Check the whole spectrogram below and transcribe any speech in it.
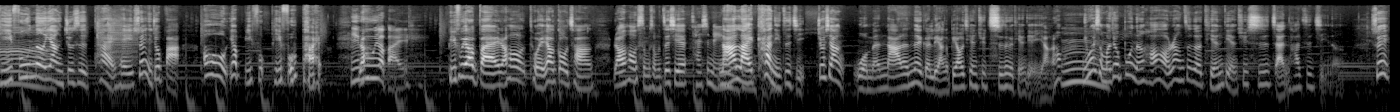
皮肤那样就是太黑，所以你就把哦要皮肤 皮肤白，皮然肤要白皮肤要白，然后腿要够长，然后什么什么这些才是美拿来看你自己，就像我们拿了那个两个标签去吃那个甜点一样。然后嗯你为什么就不能好好让这个甜点去施展它自己呢？所以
